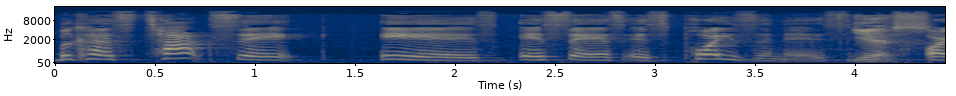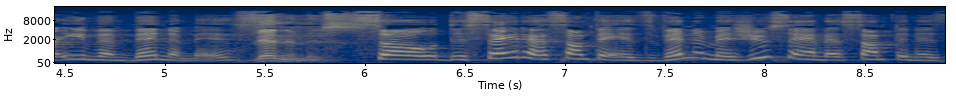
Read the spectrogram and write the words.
Because toxic is it says it's poisonous. Yes. Or even venomous. Venomous. So to say that something is venomous, you saying that something is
